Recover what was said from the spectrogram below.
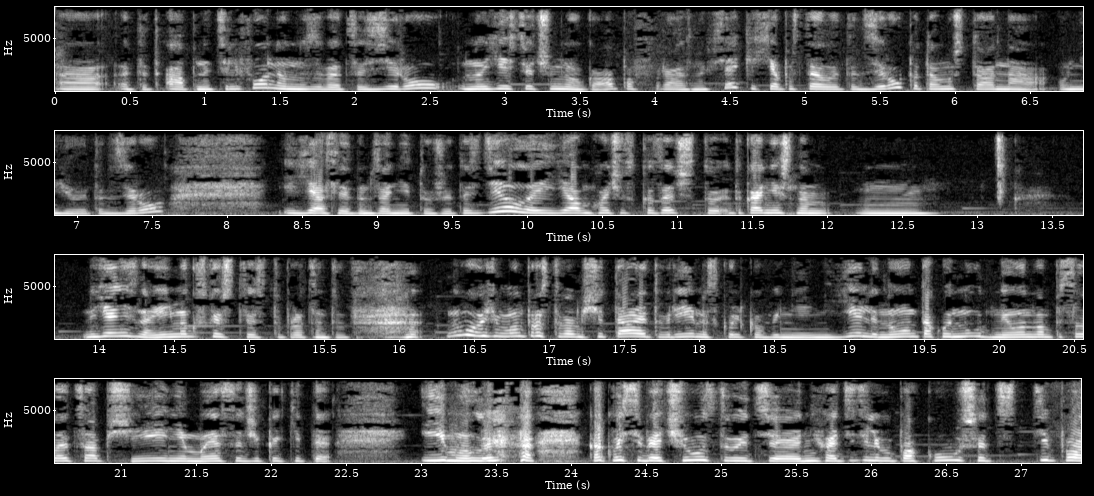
а, этот ап на телефон, он называется Zero, но есть очень много апов разных всяких. Я поставила этот Zero, потому что она, у нее этот Zero, и я следом за ней тоже это сделала. И я вам хочу сказать, что это, конечно, ну, я не знаю, я не могу сказать, что это сто процентов. Ну, в общем, он просто вам считает время, сколько вы не, не ели, но он такой нудный, он вам посылает сообщения, месседжи какие-то, имейлы, как вы себя чувствуете, не хотите ли вы покушать, типа,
